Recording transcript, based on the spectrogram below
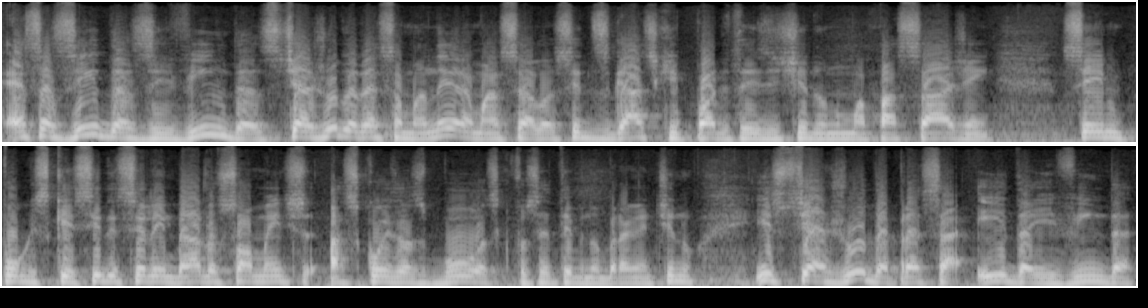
essas idas e vindas te ajuda dessa maneira, Marcelo? Esse desgaste que pode ter existido numa passagem, ser um pouco esquecido e ser lembrado somente as coisas boas que você teve no Bragantino, isso te ajuda para essa ida e vinda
